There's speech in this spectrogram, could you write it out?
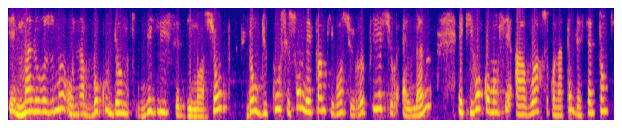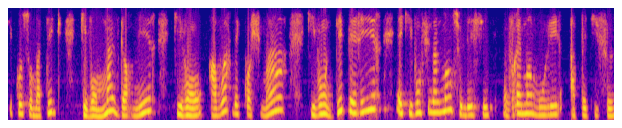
Et malheureusement, on a beaucoup d'hommes qui négligent cette dimension donc, du coup, ce sont des femmes qui vont se replier sur elles-mêmes et qui vont commencer à avoir ce qu'on appelle des symptômes psychosomatiques, qui vont mal dormir, qui vont avoir des cauchemars, qui vont dépérir et qui vont finalement se laisser vraiment mourir à petit feu.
